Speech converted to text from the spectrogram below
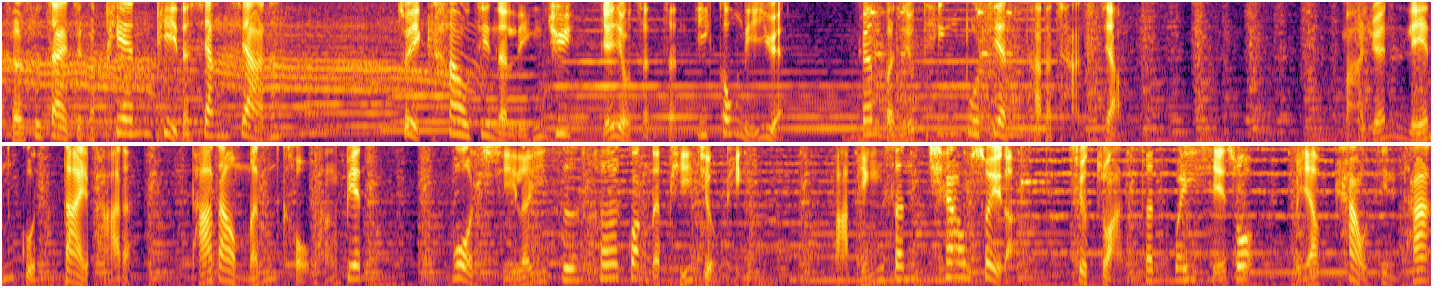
可是，在这个偏僻的乡下呢？最靠近的邻居也有整整一公里远，根本就听不见他的惨叫。马原连滚带爬的爬到门口旁边，握起了一只喝光的啤酒瓶，把瓶身敲碎了，就转身威胁说：“不要靠近他。”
